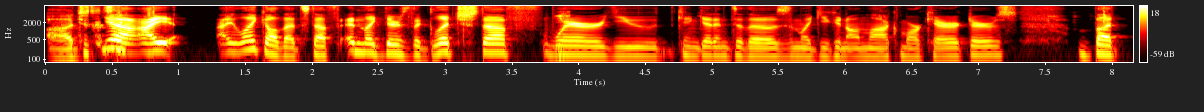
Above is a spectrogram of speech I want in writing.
Uh, just yeah like, i i like all that stuff and like there's the glitch stuff where you can get into those and like you can unlock more characters but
